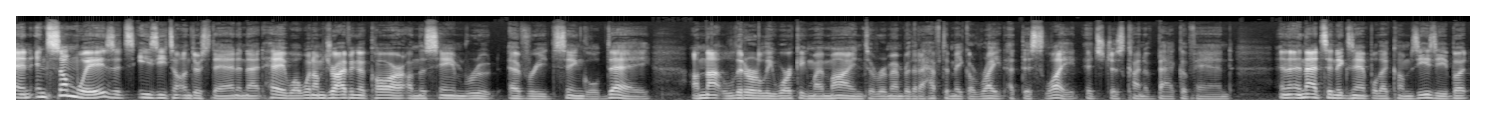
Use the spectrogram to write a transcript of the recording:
And in some ways, it's easy to understand in that, hey, well, when I'm driving a car on the same route every single day, I'm not literally working my mind to remember that I have to make a right at this light. It's just kind of back of hand. And, and that's an example that comes easy. But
